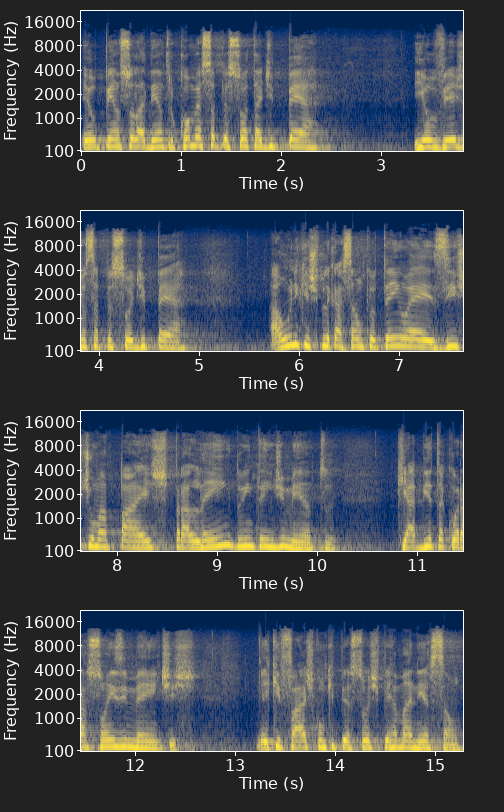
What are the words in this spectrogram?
eu penso lá dentro como essa pessoa está de pé, e eu vejo essa pessoa de pé. A única explicação que eu tenho é: existe uma paz para além do entendimento, que habita corações e mentes, e que faz com que pessoas permaneçam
